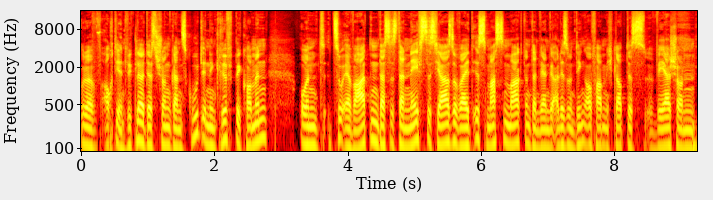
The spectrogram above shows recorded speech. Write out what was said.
oder auch die Entwickler das schon ganz gut in den Griff bekommen. Und zu erwarten, dass es dann nächstes Jahr soweit ist, Massenmarkt, und dann werden wir alle so ein Ding aufhaben, ich glaube, das wäre schon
